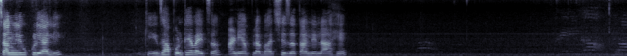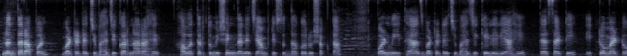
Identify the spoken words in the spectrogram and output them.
चांगली उकळी आली की झापून ठेवायचं आणि आपला भात शिजत आलेला आहे. नंतर आपण बटाट्याची भाजी करणार आहेत. हवं तर तुम्ही शेंगदाण्याची आमटीसुद्धा करू शकता. पण मी इथे आज बटाट्याची भाजी केलेली आहे. त्यासाठी एक टोमॅटो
